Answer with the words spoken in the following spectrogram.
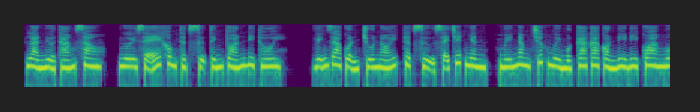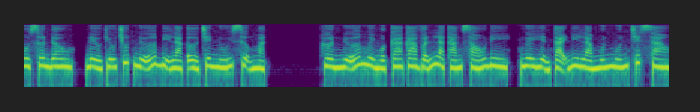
là nửa tháng sau, ngươi sẽ không thật sự tính toán đi thôi. Vĩnh gia quận chúa nói thật sự sẽ chết nhân, mấy năm trước 11 ca ca còn đi đi qua ngô sơn đâu, đều thiếu chút nữa bị lạc ở trên núi sượng mặt. Hơn nữa 11 ca ca vẫn là tháng 6 đi, ngươi hiện tại đi là muốn muốn chết sao.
